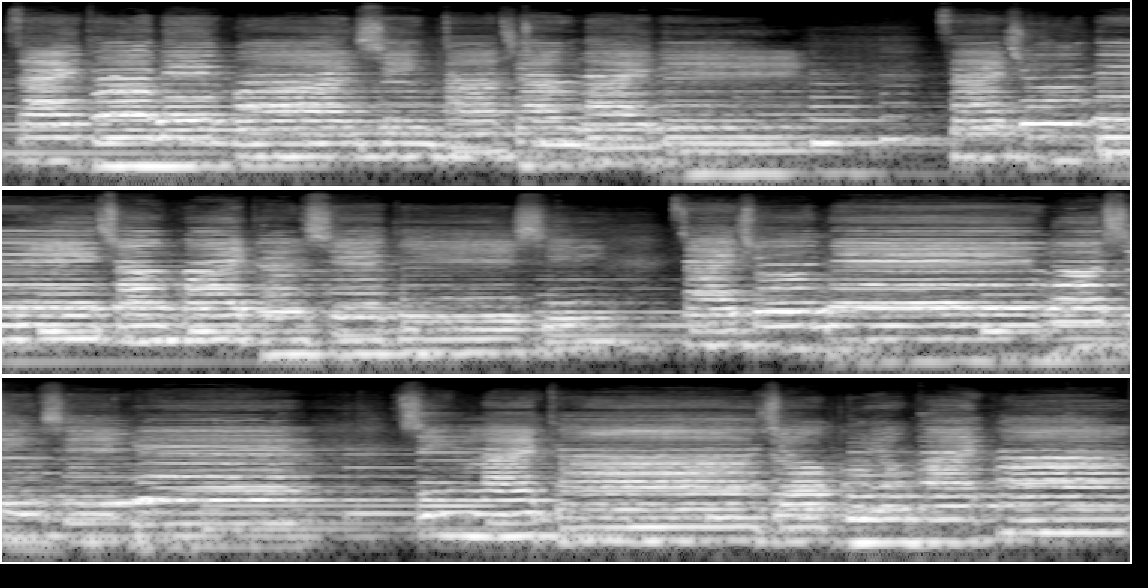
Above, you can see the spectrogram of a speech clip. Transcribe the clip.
在他内关心他将来临。在主内常怀感谢的心，在主来他就不用害怕，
